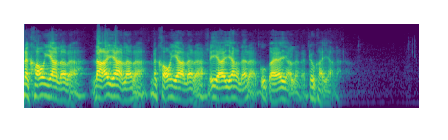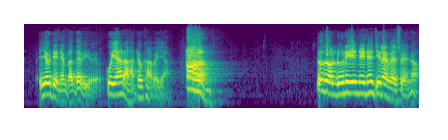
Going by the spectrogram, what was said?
နှာခေါင်းရလာတာနားရလာတာနှာခေါင်းရလာတာလျှာရလာတာကိုယ်ကာယရလာတာဒုက္ခရလာတာအယုတ်တွေနဲ့ပတ်သက်ပြီးတော့ကိုရတာဟာဒုက္ခပဲရ သို့သောလူတွေအနေနဲ့ကြည့်လိုက်မယ်ဆိုရင်တော့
